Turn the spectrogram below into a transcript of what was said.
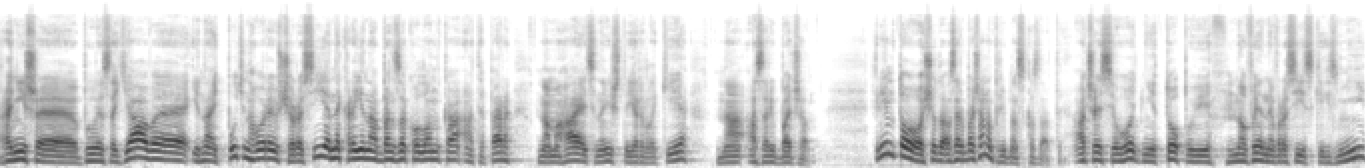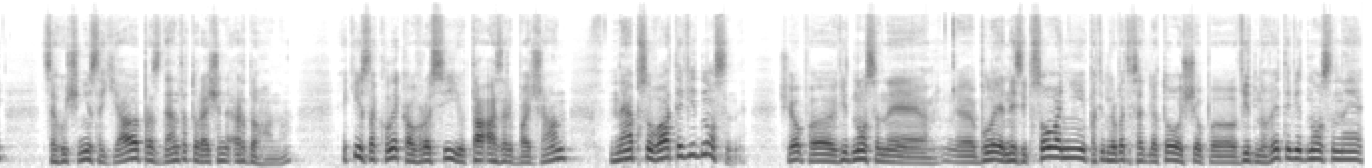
Раніше були заяви, і навіть Путін говорив, що Росія не країна бензоколонка, а тепер намагається навішати ярлики на Азербайджан. Крім того, щодо Азербайджану потрібно сказати, адже сьогодні топові новини в російських ЗМІ це гучні заяви президента Туреччини Ердогана, який закликав Росію та Азербайджан не псувати відносини. Щоб е, відносини е, були не зіпсовані, потрібно робити все для того, щоб е, відновити відносини,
